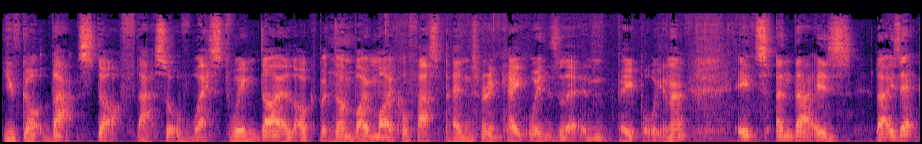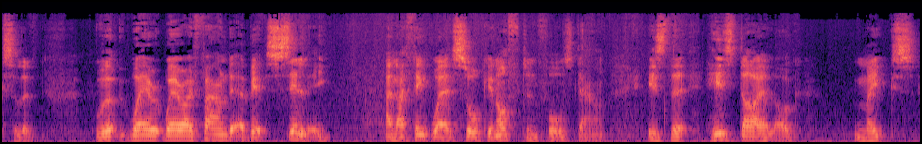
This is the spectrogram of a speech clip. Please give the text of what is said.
you've got that stuff, that sort of West Wing dialogue, but done by Michael Fassbender and Kate Winslet and people. You know, it's and that is that is excellent. Wh- Where where I found it a bit silly and I think where Sorkin often falls down is that his dialogue makes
